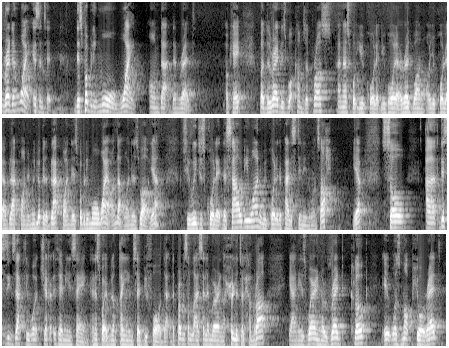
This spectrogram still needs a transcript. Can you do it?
red and white, isn't it? There's probably more white on that than red. Okay? But the red is what comes across, and that's what you call it. You call it a red one or you call it a black one. And we look at the black one, there's probably more white on that one as well, yeah? So we just call it the Saudi one, we call it the Palestinian one, sah? Yep. So uh, this is exactly what Sheikh Uthaymeen is saying, and that's what Ibn Qayyim said before that the Prophet ﷺ wearing a hulat al hamra, yeah, and he's wearing a red cloak, it was not pure red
